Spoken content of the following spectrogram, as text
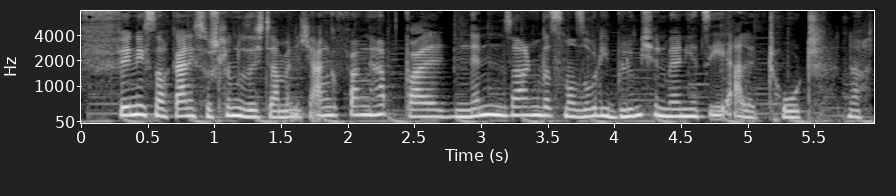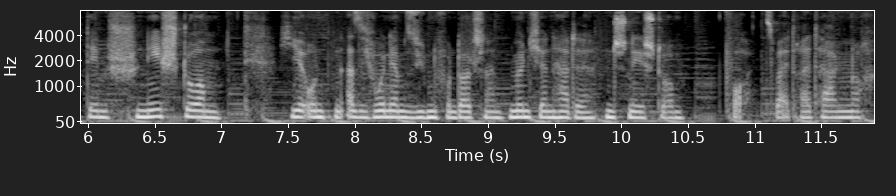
finde ich es noch gar nicht so schlimm, dass ich damit nicht angefangen habe, weil nennen, sagen wir es mal so, die Blümchen werden jetzt eh alle tot nach dem Schneesturm hier unten. Also ich wohne ja im Süden von Deutschland. München hatte einen Schneesturm vor zwei, drei Tagen noch.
